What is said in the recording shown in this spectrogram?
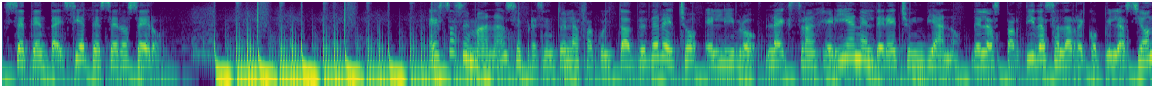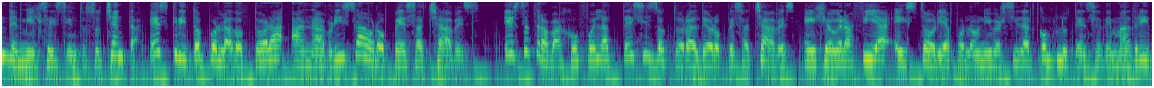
7700. Esta semana se presentó en la Facultad de Derecho el libro La extranjería en el derecho indiano, de las partidas a la recopilación de 1680, escrito por la doctora Ana Brisa Oropesa Chávez. Este trabajo fue la tesis doctoral de Oropesa Chávez en Geografía e Historia por la Universidad Complutense de Madrid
